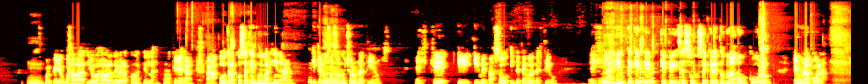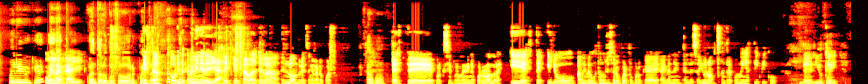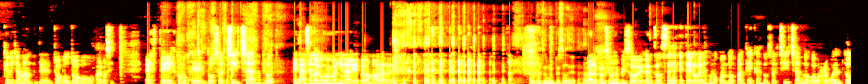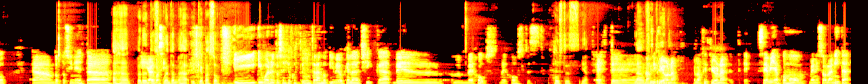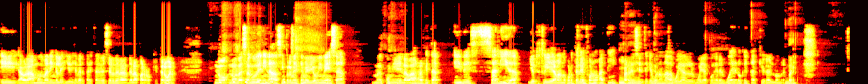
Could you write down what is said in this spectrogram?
Mm, Porque yo bajaba, yo bajaba la nevera con aquellas, con aquellas ganas. Ajá, otra cosa que es muy marginal y que nos Ajá. pasa mucho a los latinos es que, y, y me pasó y te tengo de testigo, es la gente que te, que te dice sus secretos más oscuros en una cola. Marico, ¿qué? O en la calle. Cuéntalo, por favor, cuéntalo. Esta- ahorita que me vine de viaje, estaba en, la, en Londres, en el aeropuerto. Ah, wow. Este, porque siempre me vine por Londres. Y este, y yo, a mí me gusta mucho ese aeropuerto porque ahí venden el desayuno, entre comillas, típico del UK, que le llaman de double double, algo así. Este, es como que dos salchichas, dos. Estás haciendo algo muy marginal y después vamos a hablar de eso Para el próximo episodio. Ajá. para el próximo episodio. Entonces, este, lo venden como con dos panquecas, dos salchichas, dos huevos revueltos, ah, dos tocinetas, Ajá, pero y entonces cuéntame, ajá, ¿y qué pasó? Y, y bueno, entonces yo estoy entrando y veo que la chica del de host, de hostess, Hostess, ya. este, La la, anfitriona. la anfitriona se veía como venezolanita y hablaba muy mal inglés. Y yo dije, verdad, esta debe ser de la, de la parroquia. Pero bueno, no, no la saludé ni nada, simplemente me dio mi mesa, me comí en la barra, ¿qué tal? Y de salida, yo te estoy llamando por teléfono a ti para Ujú, decirte que, ya. bueno, nada, voy a, voy a coger el vuelo, ¿qué tal? Que era el Londres. París.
